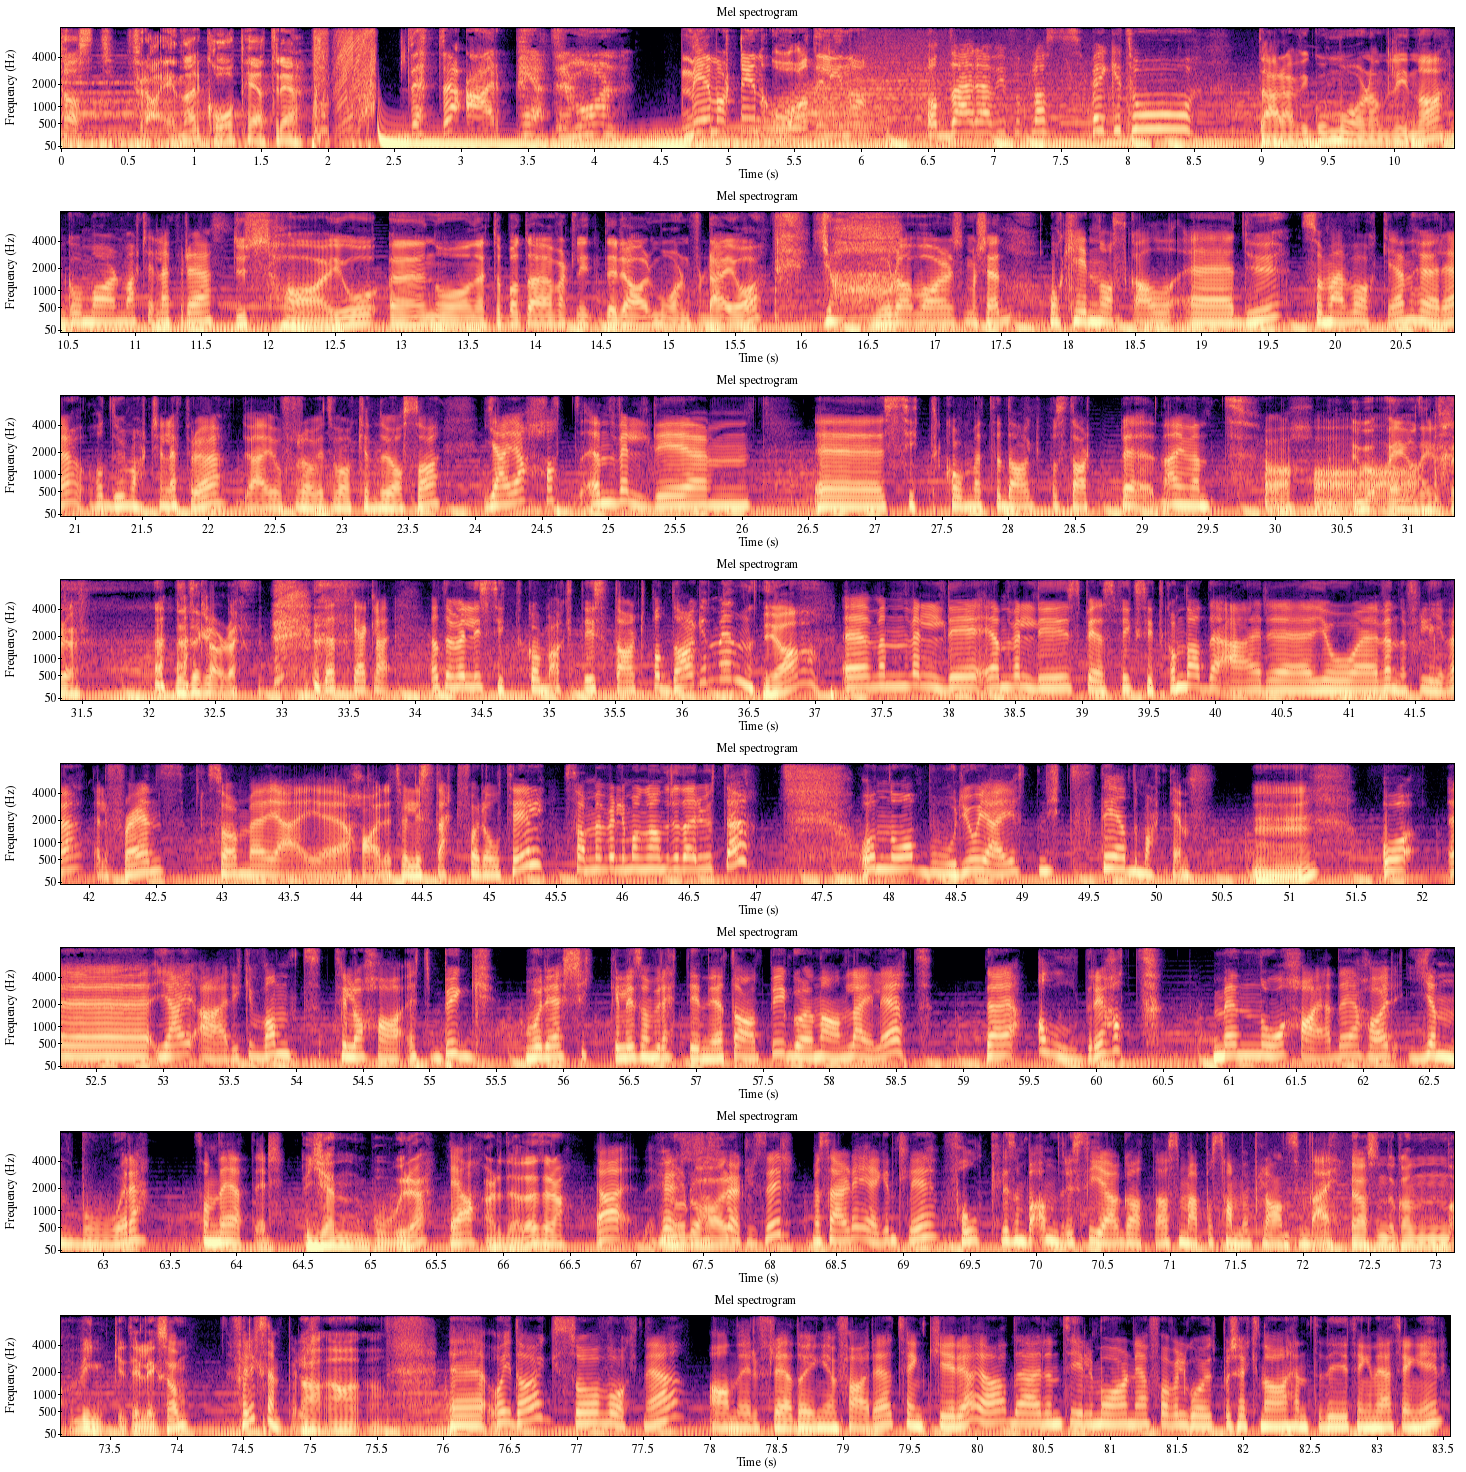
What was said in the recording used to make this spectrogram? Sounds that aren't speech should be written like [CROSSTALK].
podkast fra NRK P3. Dette er P3 Morgen. Med Martin og Adelina. Og der er vi på plass, begge to. Der er vi. God morgen, Adelina. God morgen, Martin Lepperød. Du sa jo uh, nå nettopp at det har vært litt rar morgen for deg òg. Ja! Hva er det som har skjedd? Ok, nå skal uh, du som er våken, høre. Og du, Martin Lepperød, du er jo for så vidt våken, du også. Jeg har hatt en veldig em, eh, sitcomete dag på start eh, Nei, vent. Åh, En gang til, prøv. Dette klarer du. [LAUGHS] det skal jeg klare. Jeg har hatt en veldig sitcom-aktig start på dagen min. Ja. Eh, men veldig, en veldig spesifikk sitcom, da. Det er eh, jo Venner for livet, eller Friends, som jeg har et veldig sterkt forhold til. Sammen med veldig mange andre der ute. Og nå bor jo jeg et nytt sted, Martin. Mm. Og eh, jeg er ikke vant til å ha et bygg hvor jeg kikker liksom rett inn i et annet bygg og en annen leilighet. Det har jeg aldri hatt. Men nå har jeg det. Jeg har gjenboere, som det heter. Gjenboere? Ja, Er det det det heter, ja? ja det høres ut som har- spøkelser, men så er det egentlig folk liksom på andre sida av gata som er på samme plan som deg. Ja, Som du kan vinke til, liksom? For eksempel. Ja, ja, ja. Eh, og i dag så våkner jeg, aner fred og ingen fare, tenker ja ja, det er en tidlig morgen, jeg får vel gå ut på kjøkkenet og hente de tingene jeg trenger.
